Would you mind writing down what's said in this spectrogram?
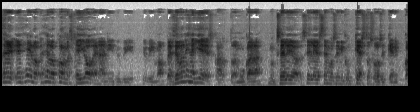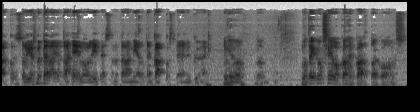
Hei, ei, Halo, Halo 3 ei ole enää niin hyviä, hyviä mappeja. Siellä on ihan jees karttoja mukana, mutta siellä ei ole, siellä ei ole semmosia niinku kestosuosikkeja niin kuin kakkosessa oli. Jos mä pelaan jotain Haloa livessä, mä pelaan mieluiten kakkosta vielä nykyäänkin. Joo, no. Mutta onko Halo kahden karttoja kolmas?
